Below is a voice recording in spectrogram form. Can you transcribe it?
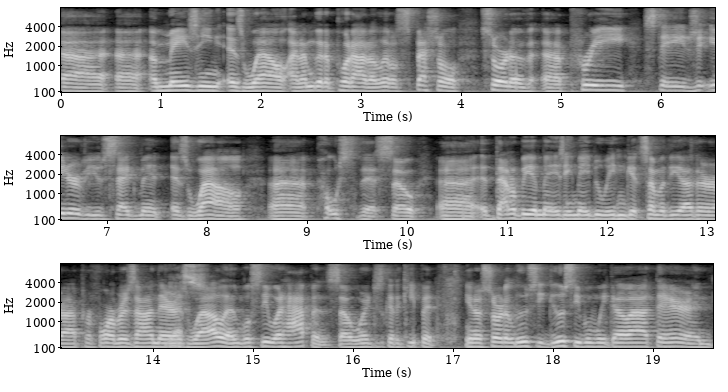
uh, uh, amazing as well. And I'm going to put out a little special sort of uh, pre stage interview segment as well uh, post this. So uh, that'll be amazing. Maybe we can get some of the other uh, performers on there yes. as well, and we'll see what happens. So we're just going to keep it, you know, sort of loosey goosey when we go out there and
